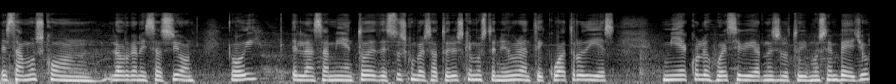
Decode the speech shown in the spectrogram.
Estamos con la organización. Hoy el lanzamiento de estos conversatorios que hemos tenido durante cuatro días, miércoles, jueves y viernes lo tuvimos en Bello,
